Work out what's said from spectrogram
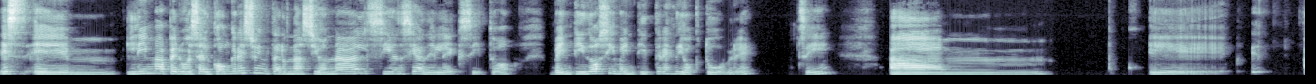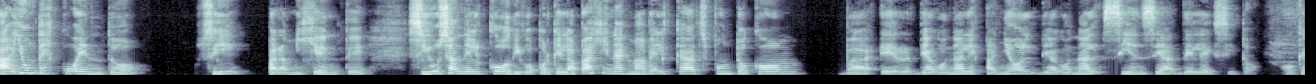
es em, Lima, pero es el Congreso Internacional Ciencia del Éxito, 22 y 23 de octubre, ¿sí? Eh, hay un descuento, ¿sí? para mi gente, si usan el código, porque la página es mabelcats.com, va er, diagonal español, diagonal ciencia del éxito, ¿ok?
